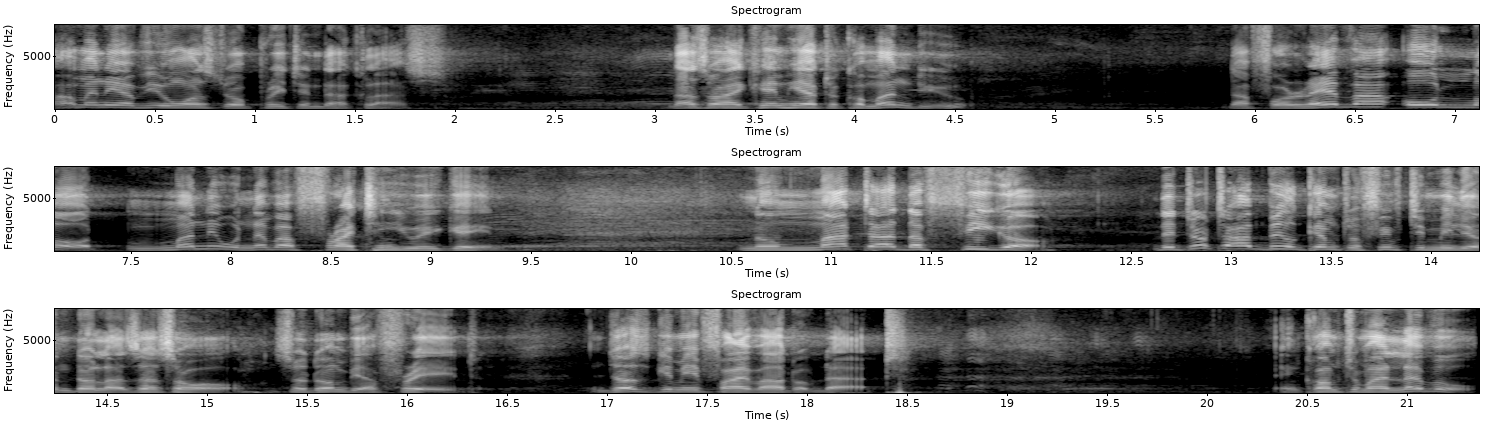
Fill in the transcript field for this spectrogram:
How many of you wants to operate in that class? That's why I came here to command you that forever, oh Lord, money will never frighten you again. No matter the figure. The total bill came to $50 million, that's all. So don't be afraid. Just give me five out of that. And come to my level.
